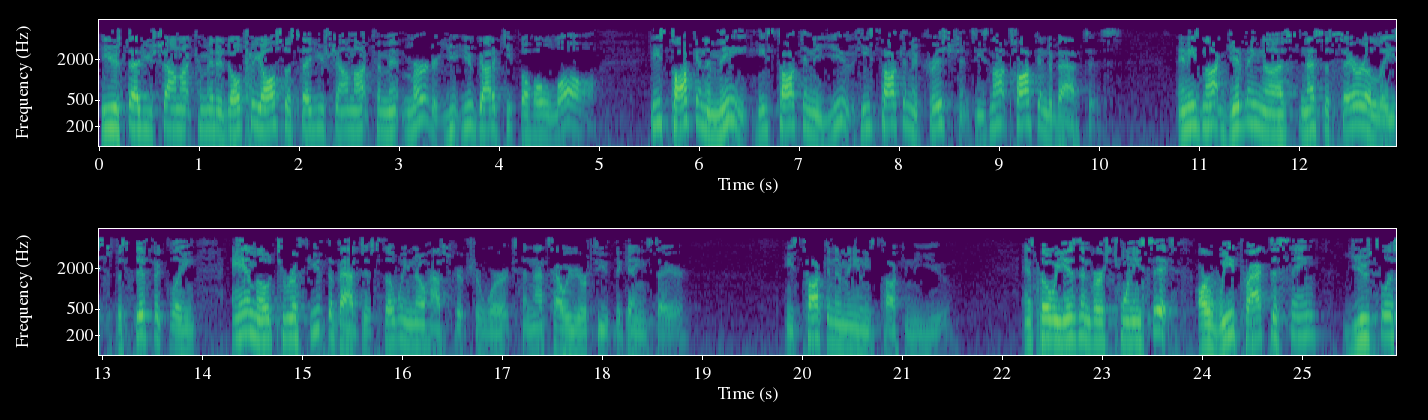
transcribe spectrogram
He who said, You shall not commit adultery, also said, You shall not commit murder. You, you've got to keep the whole law. He's talking to me. He's talking to you. He's talking to Christians. He's not talking to Baptists. And he's not giving us necessarily, specifically, ammo to refute the Baptists, though we know how Scripture works, and that's how we refute the gainsayer. He's talking to me and he's talking to you. And so he is in verse 26. Are we practicing useless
